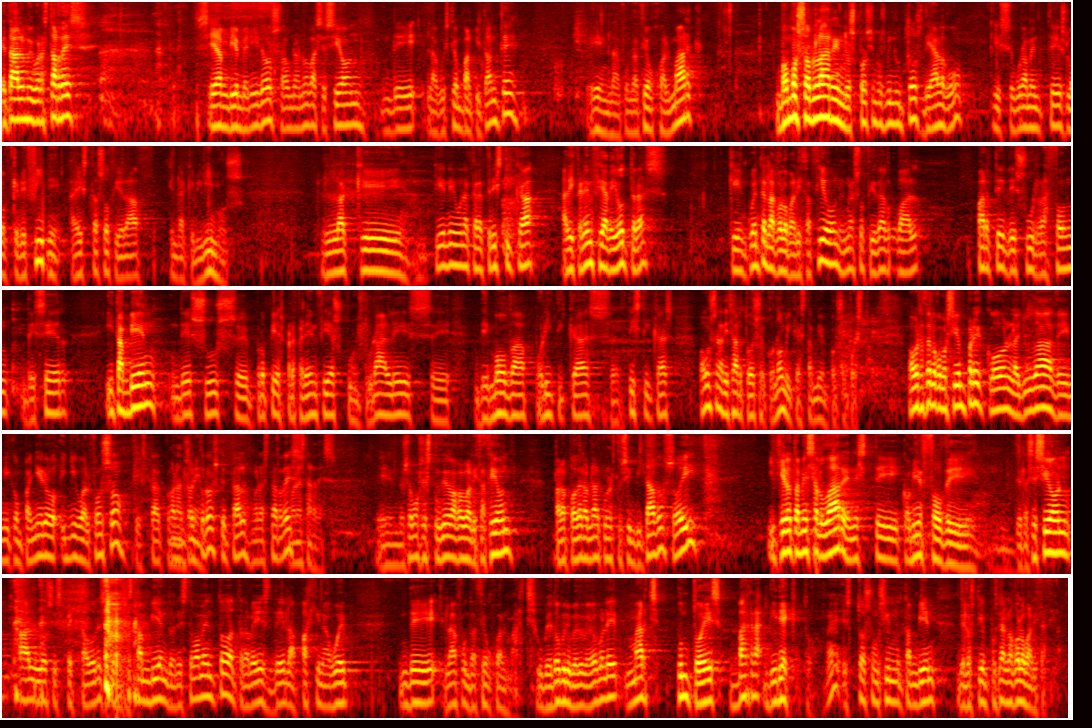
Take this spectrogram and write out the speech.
¿Qué tal? Muy buenas tardes. Sean bienvenidos a una nueva sesión de La cuestión palpitante en la Fundación Juan Marc. Vamos a hablar en los próximos minutos de algo que seguramente es lo que define a esta sociedad en la que vivimos, la que tiene una característica, a diferencia de otras, que encuentra la globalización en una sociedad global parte de su razón de ser y también de sus eh, propias preferencias culturales, eh, de moda, políticas, artísticas. Vamos a analizar todo eso, económicas también, por supuesto. Vamos a hacerlo, como siempre, con la ayuda de mi compañero Íñigo Alfonso, que está con nosotros. ¿Qué tal? Buenas tardes. Buenas tardes. Eh, nos hemos estudiado la globalización para poder hablar con nuestros invitados hoy. Y quiero también saludar en este comienzo de, de la sesión a los espectadores que nos están viendo en este momento a través de la página web de la Fundación Juan March, www.march.es barra directo. ¿eh? Esto es un signo también de los tiempos de la globalización.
